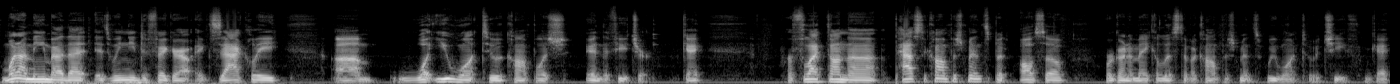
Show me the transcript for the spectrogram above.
and what I mean by that is we need to figure out exactly um, what you want to accomplish in the future. Okay, reflect on the past accomplishments, but also we're going to make a list of accomplishments we want to achieve. Okay,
